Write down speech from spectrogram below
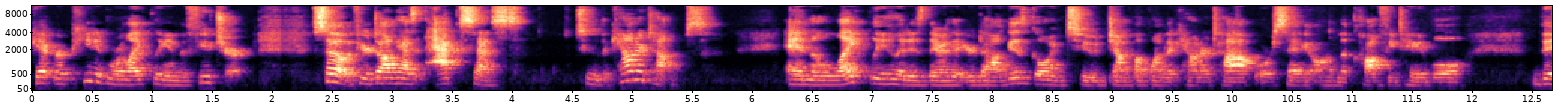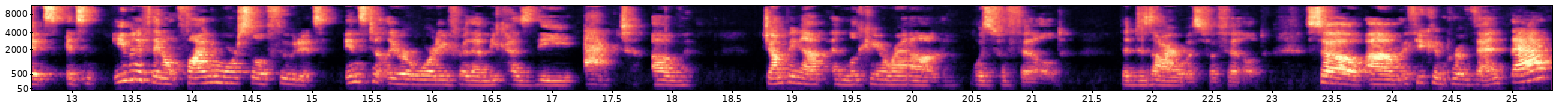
get repeated more likely in the future. So if your dog has access to the countertops, and the likelihood is there that your dog is going to jump up on the countertop or say on the coffee table that's it's even if they don't find a morsel of food it's instantly rewarding for them because the act of jumping up and looking around was fulfilled. The desire was fulfilled. So um, if you can prevent that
